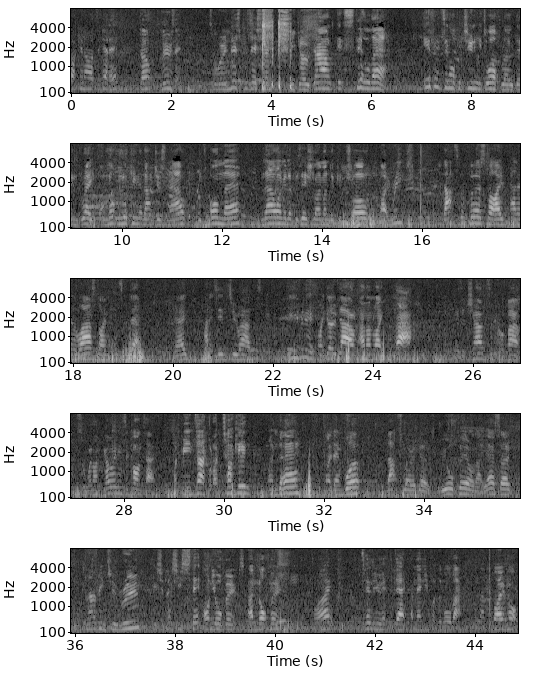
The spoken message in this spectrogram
fucking hard to get it, don't lose it. So we're in this position, we go down, it's still there. If it's an opportunity to offload, then great. I'm not looking at that just now. It's on there. Now I'm in a position I'm under control. I reach. That's the first time, and then the last time it hits the deck. Okay? And it's in two hands. Even if I go down and I'm like that, there's a chance bounce. So when I'm going into contact, I'm being tackled, I'm tucking, I'm there, I then work, that's where it goes. Are we all clear on that, yeah? So without being too rude, you should literally sit on your boots and not move. Alright? Until you hit the deck and then you put the ball back. Five more.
